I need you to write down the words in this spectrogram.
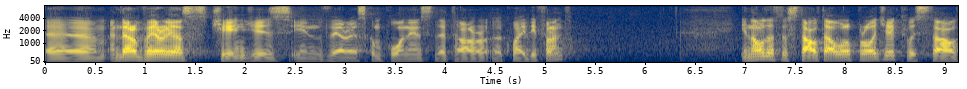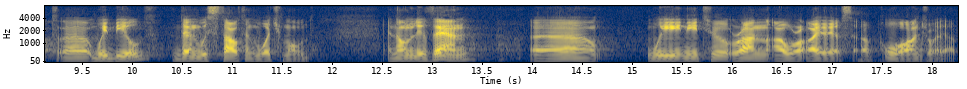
Um, and there are various changes in various components that are quite different. In order to start our project, we start, uh, we build, then we start in watch mode. And only then uh, we need to run our iOS app or Android app.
